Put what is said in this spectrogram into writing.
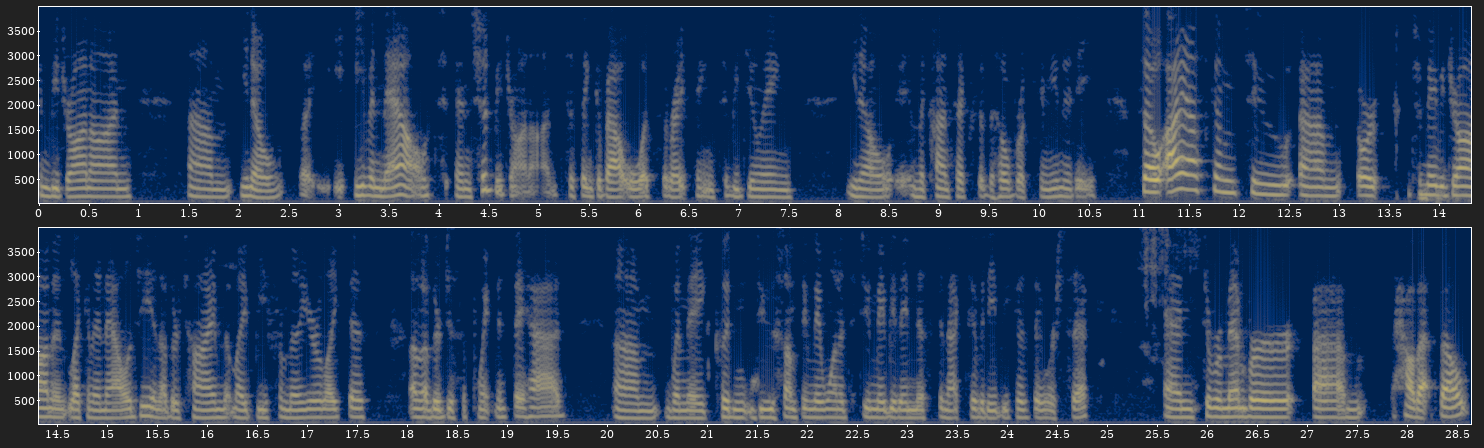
can be drawn on, um, you know, even now t- and should be drawn on to think about well, what's the right thing to be doing, you know, in the context of the Hillbrook community. So I ask them to, um, or to maybe draw on like an analogy, another time that might be familiar like this, another disappointment they had um, when they couldn't do something they wanted to do. Maybe they missed an activity because they were sick and to remember um, how that felt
